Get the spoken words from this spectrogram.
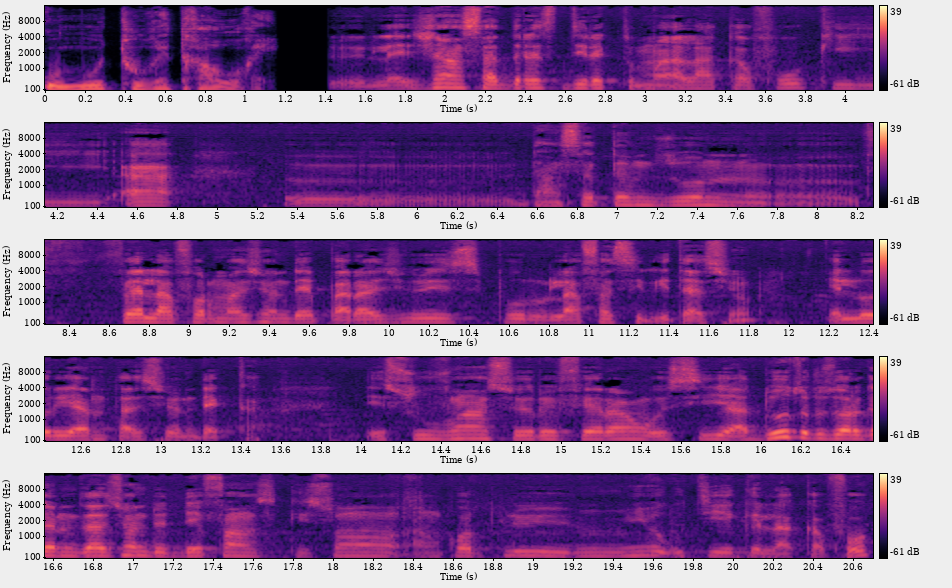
Oumou Touré Traoré. Euh, les gens s'adressent directement à la CAFO qui a, euh, dans certaines zones, euh, fait la formation des parajuristes pour la facilitation et l'orientation des cas et souvent se référant aussi à d'autres organisations de défense qui sont encore plus mieux outillées que la CAFO,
